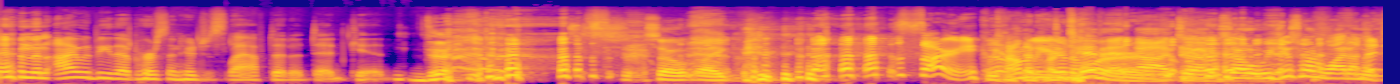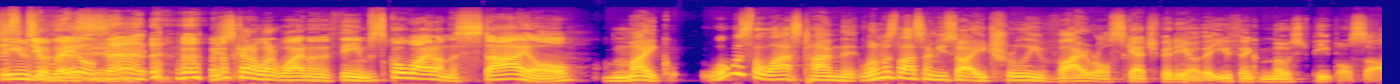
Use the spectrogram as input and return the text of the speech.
and then I would be that person who just laughed at a dead kid. so like Sorry. Comedy What are and doing? uh, to- so we just went wide on the I themes of this. derailed that. we just kind of went wide on the themes. Let's go wide on the style. Mike, what was the last time that when was the last time you saw a truly viral sketch video that you think most people saw?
